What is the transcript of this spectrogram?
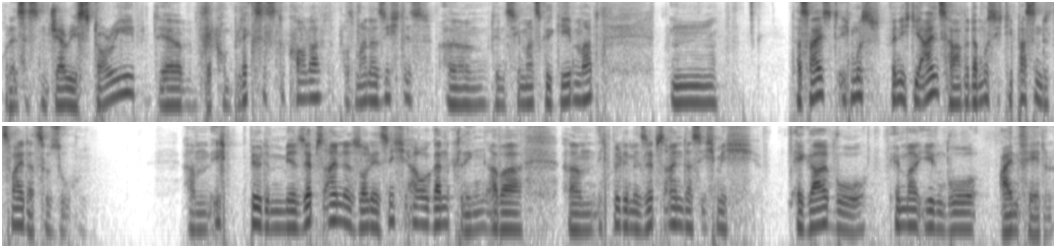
Oder ist es ein Jerry Story, der der komplexeste Caller aus meiner Sicht ist, ähm, den es jemals gegeben hat? Mm, das heißt, ich muss, wenn ich die Eins habe, dann muss ich die passende Zwei dazu suchen. Ähm, ich bilde mir selbst ein, das soll jetzt nicht arrogant klingen, aber ähm, ich bilde mir selbst ein, dass ich mich, egal wo, immer irgendwo einfädel.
